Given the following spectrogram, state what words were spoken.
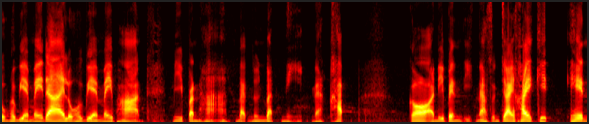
ลงทะเบียนไม่ได้ ลงทะเบียนไม่ผ่าน มีปัญหาแบบนู้นแบบนี้นะครับ ก็อันนี้เป็นอีกน่าสนใจใครคิดเห็น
